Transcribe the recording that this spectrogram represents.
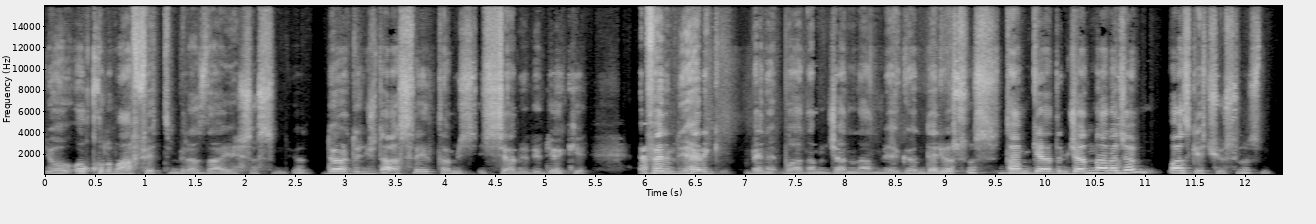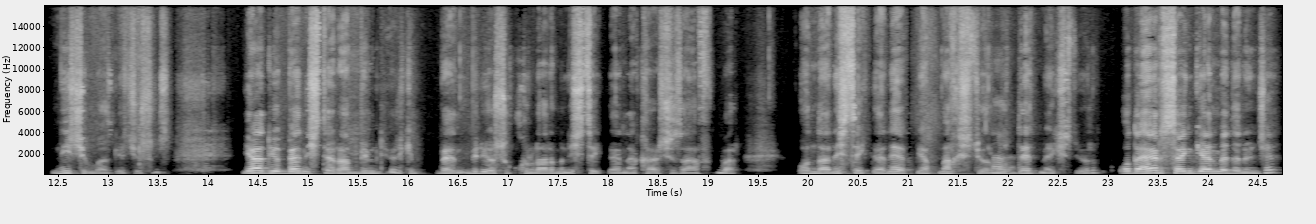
Diyor o kulumu affettim biraz daha yaşasın diyor. Dördüncü de Azrail tam is- isyan ediyor. Diyor ki efendim diyor her beni bu adamın canını almaya gönderiyorsunuz. Tam geldim canını alacağım vazgeçiyorsunuz. Niçin vazgeçiyorsunuz? Ya diyor ben işte Rabbim diyor ki ben biliyorsun kullarımın isteklerine karşı zaafım var. Onların isteklerini hep yapmak istiyorum, Evet. mutlu etmek istiyorum. O da her sen gelmeden önce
